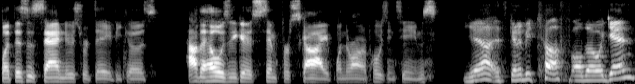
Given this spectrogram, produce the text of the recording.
But this is sad news for Dave because how the hell is he going to simp for Sky when they're on opposing teams? Yeah, it's going to be tough. Although, again,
